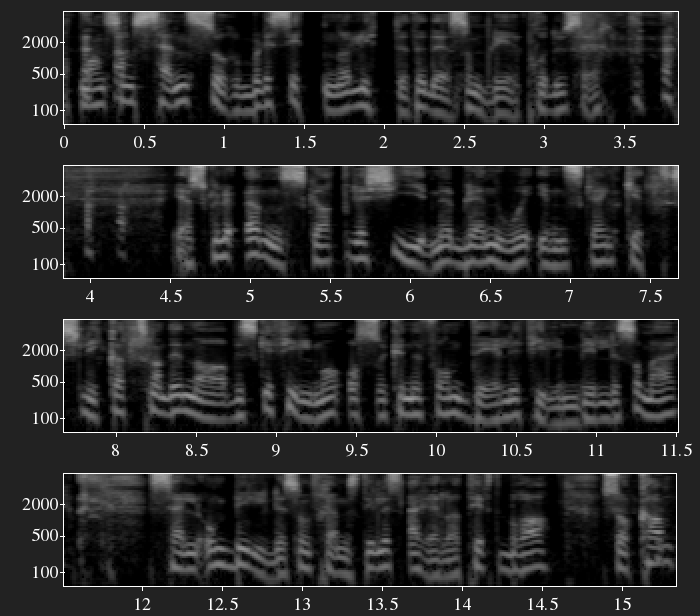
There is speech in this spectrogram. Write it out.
at man som sensor blir sittende og lytte til det som blir produsert. Jeg skulle ønske at regimet ble noe innskrenket, slik at skandinaviske filmer også kunne få en del i filmbildet som er. Selv om bildet som fremstilles er relativt bra, så kan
